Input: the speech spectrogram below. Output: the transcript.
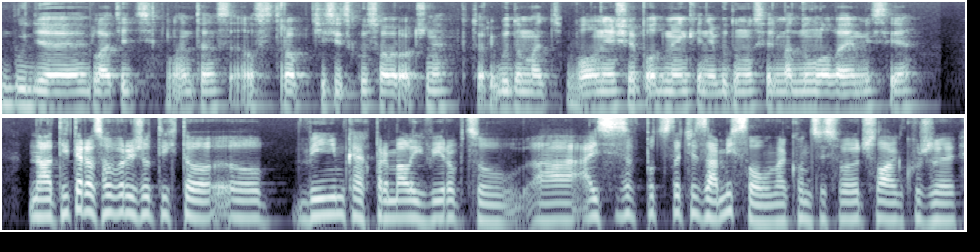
bude platiť len ten strop tisíc kusov ročne, ktorí budú mať voľnejšie podmienky, nebudú musieť mať nulové emisie. No a ty teraz hovoríš o týchto o, výnimkách pre malých výrobcov a aj si sa v podstate zamyslel na konci svojho článku, že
